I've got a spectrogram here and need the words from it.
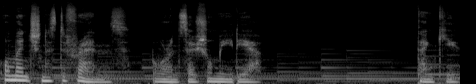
or mention us to friends or on social media. Thank you.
